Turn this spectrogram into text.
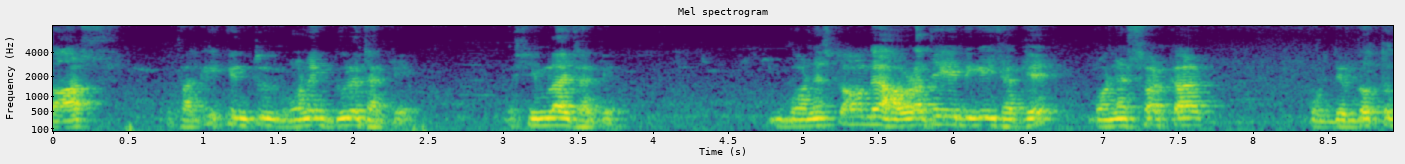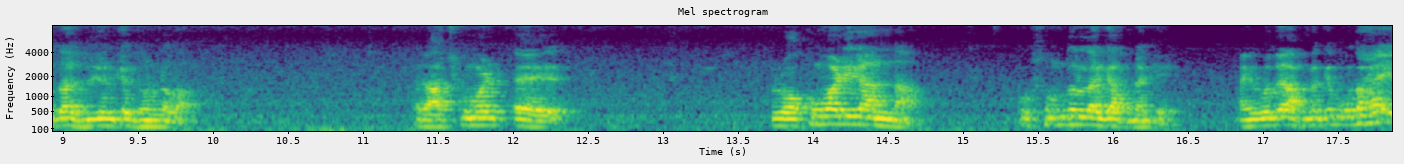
দাস থাকে, কিন্তু অনেক দূরে থাকে, সিমলায় থাকে। গণেশ তো আমাদের হাওড়া থেকে এদিকেই থাকে, গণেশ সরকার ও দেবদত্ত দাস দুজনকে ধন্যবাদ। রাজকুমার রকমারি রান্না, খুব সুন্দর লাগে আপনাকে। আমি বলে আপনাকে বোধ হয়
